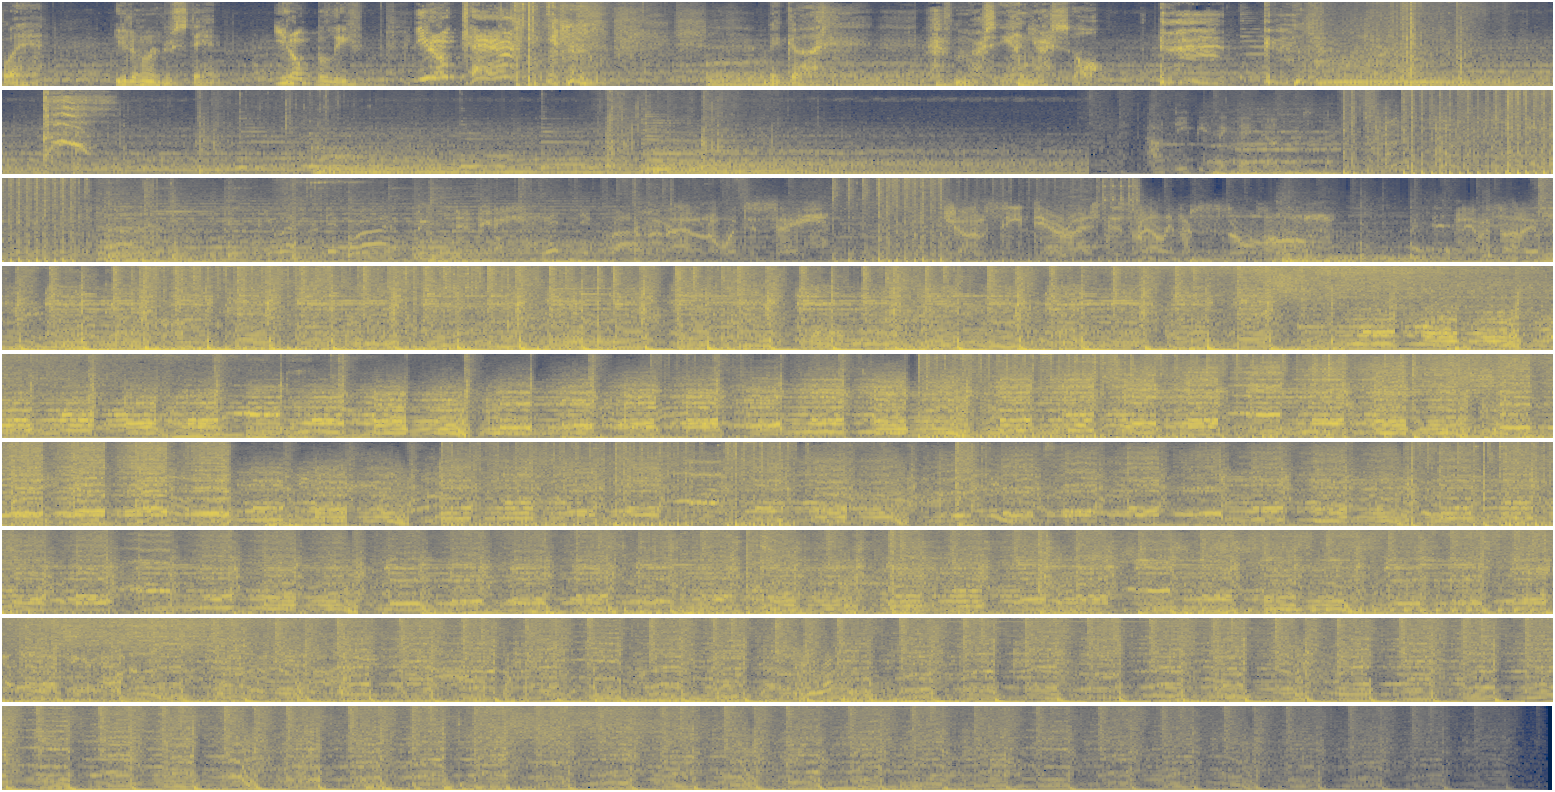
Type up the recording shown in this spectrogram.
plan. You don't understand. You don't believe. You don't care! May God have mercy on your soul. How deep you think they dug this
